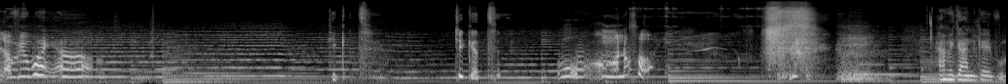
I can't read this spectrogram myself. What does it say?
লাভ ইউ ভাইয়া। ঠিক আছে। ঠিক আছে। ও, মনে হয়। আমি গান গাইবো।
